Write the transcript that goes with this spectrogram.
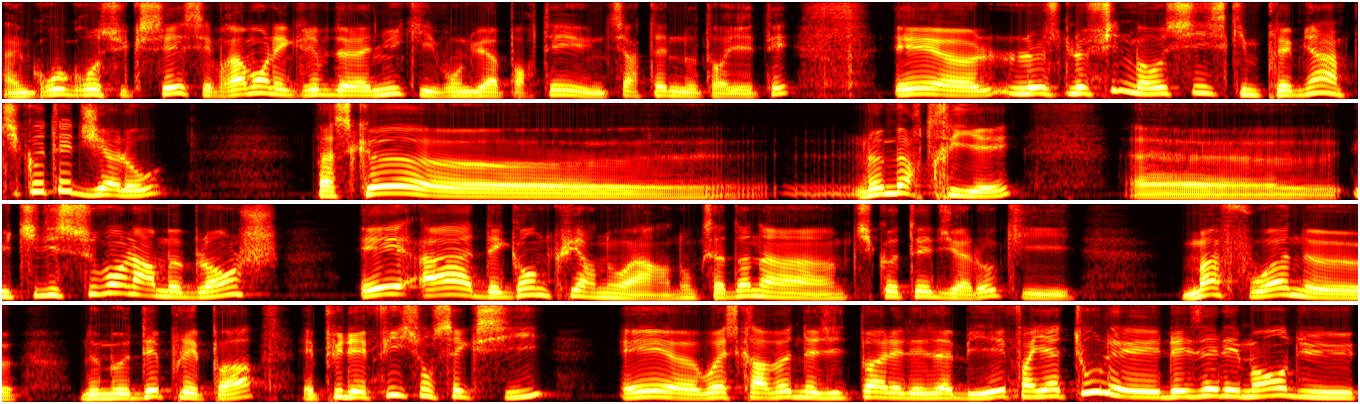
un gros, gros succès. C'est vraiment les griffes de la nuit qui vont lui apporter une certaine notoriété. Et le, film a aussi, ce qui me plaît bien, un petit côté giallo. Parce que euh, le meurtrier euh, utilise souvent l'arme blanche et a des gants de cuir noir. Donc ça donne un, petit côté giallo qui, ma foi, ne, me déplaît pas. Et puis les filles sont sexy. Et euh, Wes Craven n'hésite pas à les déshabiller. Enfin, il y a tous les, éléments de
